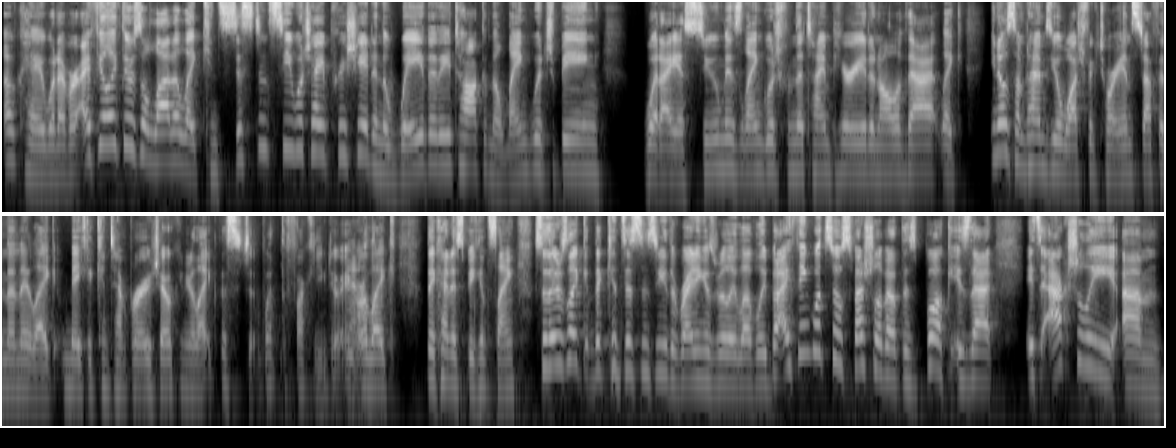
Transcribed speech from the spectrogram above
okay, whatever. I feel like there's a lot of like consistency which I appreciate in the way that they talk and the language being what I assume is language from the time period and all of that. Like, you know, sometimes you'll watch Victorian stuff and then they like make a contemporary joke and you're like, this, what the fuck are you doing? Yeah. Or like they kind of speak in slang. So there's like the consistency, the writing is really lovely. But I think what's so special about this book is that it's actually um,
